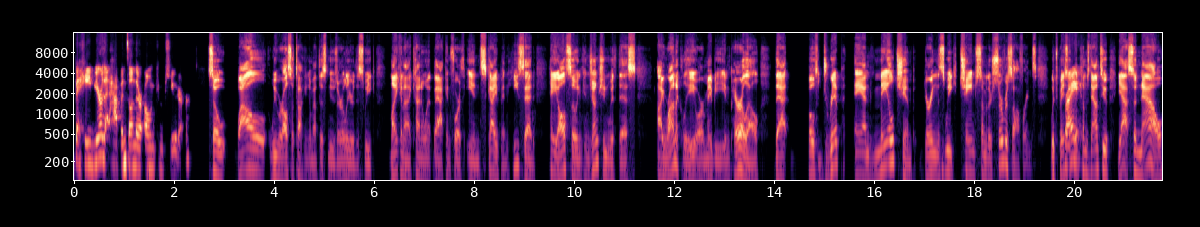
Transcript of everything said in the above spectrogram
behavior that happens on their own computer. So while we were also talking about this news earlier this week, Mike and I kind of went back and forth in Skype, and he said, Hey, also in conjunction with this, ironically, or maybe in parallel, that both Drip and MailChimp during this week changed some of their service offerings, which basically Right. comes down to, yeah, so now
